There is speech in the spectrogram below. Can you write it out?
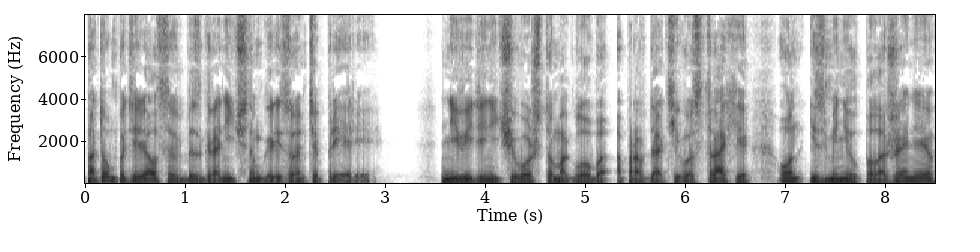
Потом потерялся в безграничном горизонте прерии. Не видя ничего, что могло бы оправдать его страхи, он изменил положение,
